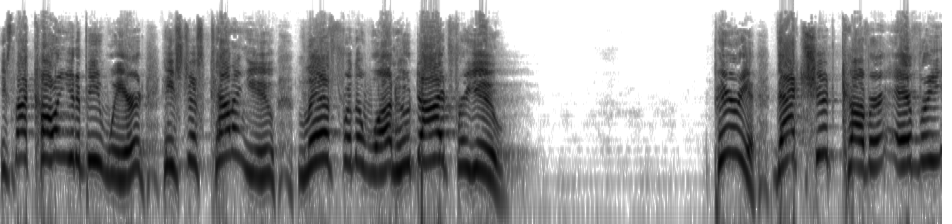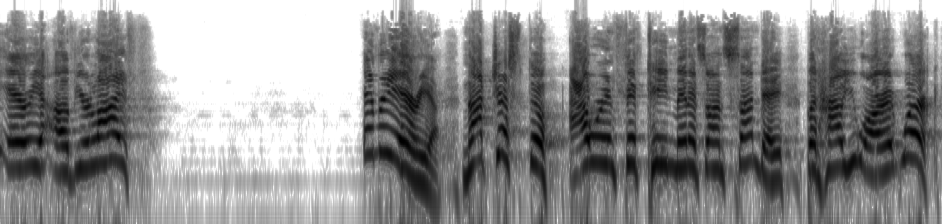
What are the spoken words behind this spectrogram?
He's not calling you to be weird. He's just telling you, live for the one who died for you. Period. That should cover every area of your life. Every area. Not just the hour and 15 minutes on Sunday, but how you are at work,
